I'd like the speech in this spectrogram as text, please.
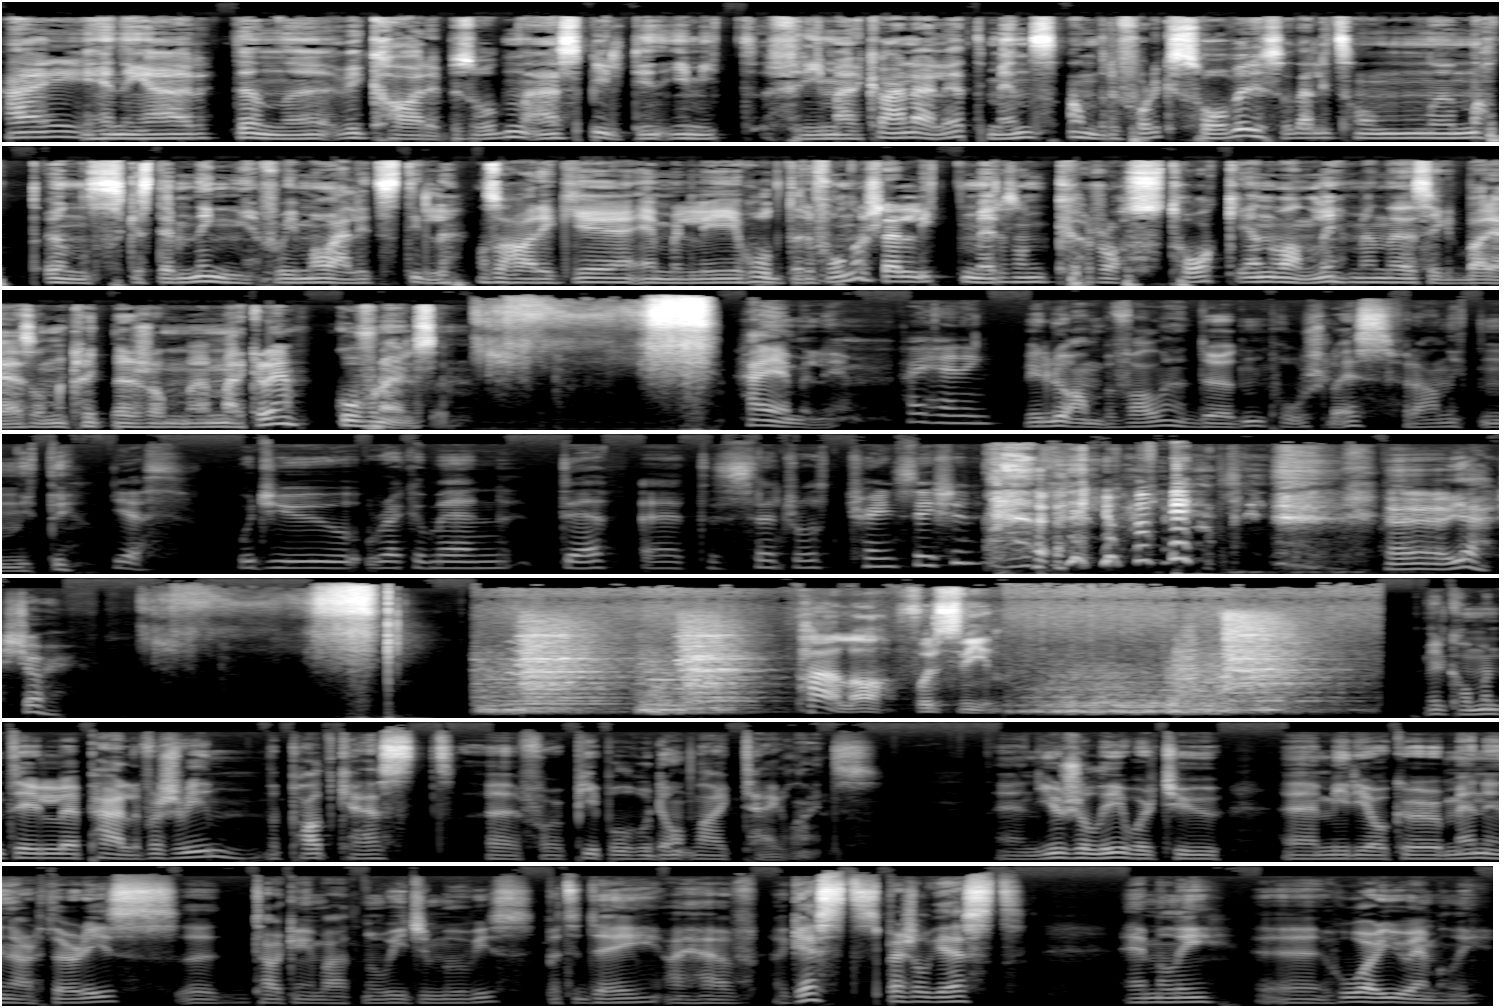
Hei, Henning her. Denne vikarepisoden er spilt inn i mitt frimerke av en leilighet mens andre folk sover, så det er litt sånn nattønskestemning, for vi må være litt stille. Og så har ikke Emily hodetelefoner, så det er litt mer sånn crosstalk enn vanlig, men det er sikkert bare jeg som klipper som merker det. God fornøyelse. Hei, Emily. Hei, Henning. Vil du anbefale Døden på Oslo S fra 1990? Yes. Would you recommend Death at the Central Train Station? Uh, yeah, sure. Perle for svin. Velkommen til Perle for svin, the podcast uh, for people who don't like taglines. And usually we're two uh, mediocre men in our 30s uh, talking about Norwegian movies. But today I have a guest, special guest, Emily. Uh, who are you, Emily?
